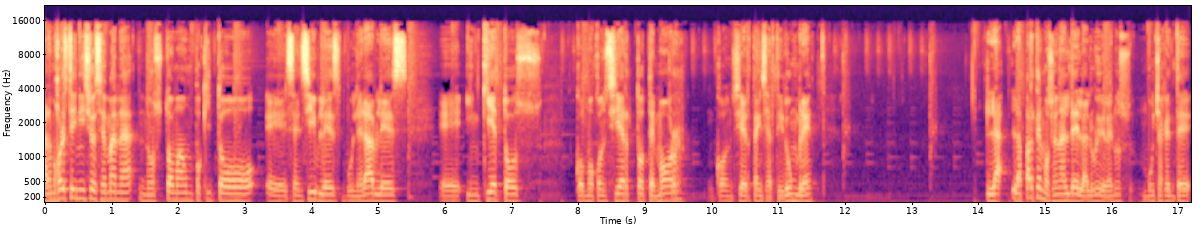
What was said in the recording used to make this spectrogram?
a lo mejor este inicio de semana nos toma un poquito eh, sensibles, vulnerables, eh, inquietos, como con cierto temor, con cierta incertidumbre. La, parte emocional de la Luna y de Venus, mucha gente,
